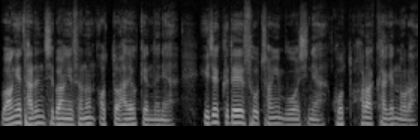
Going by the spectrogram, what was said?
왕의 다른 지방에서는 어떠하였겠느냐 이제 그대의 소청이 무엇이냐 곧 허락하겠노라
